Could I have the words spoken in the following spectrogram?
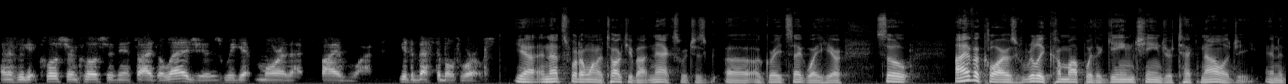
And as we get closer and closer to the inside of the ledges, we get more of that 5Y. Get the best of both worlds. Yeah, and that's what I want to talk to you about next, which is uh, a great segue here. So Ivoclar has really come up with a game changer technology, and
